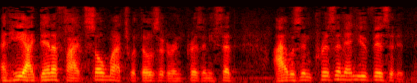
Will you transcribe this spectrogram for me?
And he identified so much with those that are in prison. He said, I was in prison and you visited me.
